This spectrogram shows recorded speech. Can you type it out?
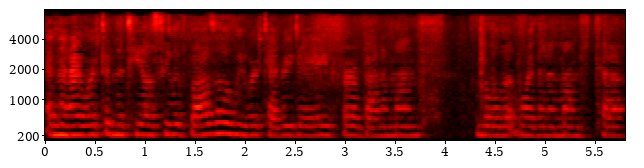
And then I worked in the TLC with Basel. We worked every day for about a month, a little bit more than a month to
